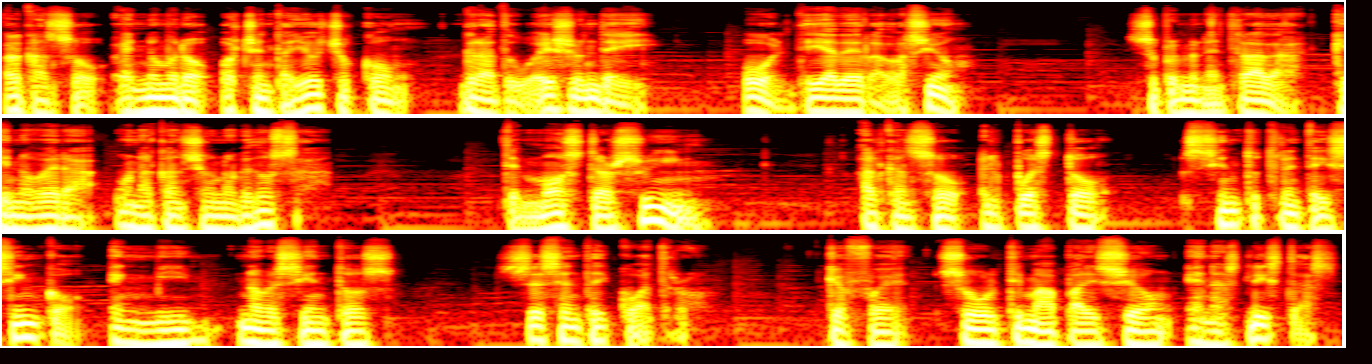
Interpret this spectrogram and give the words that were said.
alcanzó el número 88 con Graduation Day o el Día de Graduación, su primera entrada que no era una canción novedosa. The Monster Swing alcanzó el puesto 135 en 1964, que fue su última aparición en las listas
